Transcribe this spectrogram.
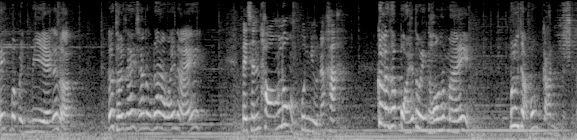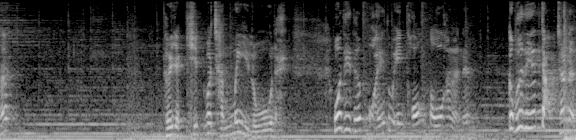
ล็ก ๆ มาเป็นเมียกันเหรอ แล้วเธอจะให้ฉันเอาหน้าไว้ไหน แต่ฉันท้องลูกของคุณอยู่นะคะ ก็แล้วเธอปล่อยให้ตัวเองท้องทำไม ไม่รู้จักป้องกันฮะ เธออย่าคิดว่าฉันไม่รู้นะ ว่าที่เธอปล่อยให้ตัวเองท้องโตขนาดเนี้ยก็เพื่อที่จะจับฉันน่ะ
